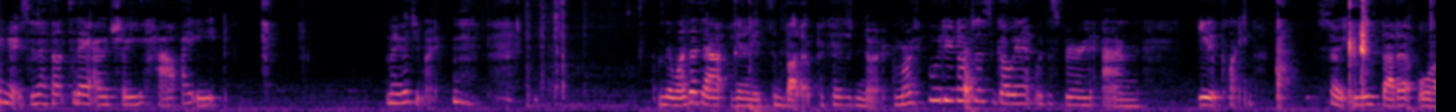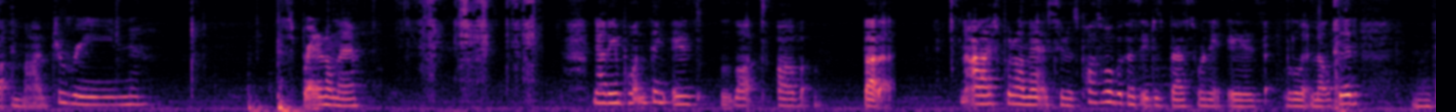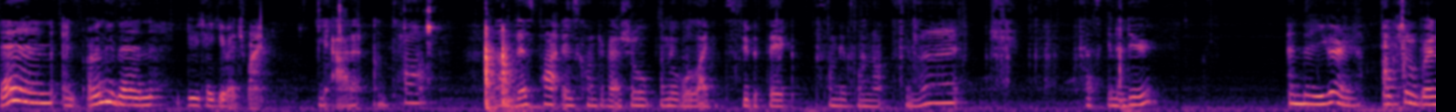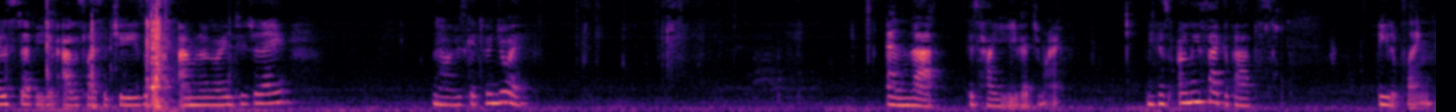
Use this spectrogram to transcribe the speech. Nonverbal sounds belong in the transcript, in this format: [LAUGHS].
Okay, so I thought today I would show you how I eat my Vegemite. [LAUGHS] and then once it's out, you're gonna need some butter because no, most people do not just go in it with a spoon and eat it plain. So you need butter or margarine. Spread it on there. Now the important thing is lots of butter. Now I like to put it on there as soon as possible because it is best when it is a little bit melted. Then, and only then, do you take your Vegemite. You add it on top. Now this part is controversial. Some people like it super thick, some people not too much. That's gonna do. And there you go. Optional bonus step, you can add a slice of cheese, but I'm not going to today. Now I just get to enjoy. And that is how you eat Vegemite. Because only psychopaths eat it plain.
